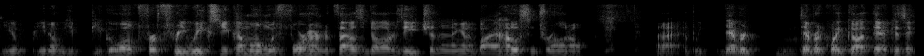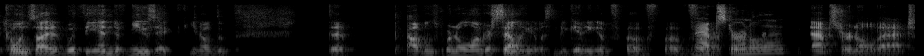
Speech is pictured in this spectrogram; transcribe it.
you you know you, you go out for three weeks and you come home with four hundred thousand dollars each, and then I'm going to buy a house in Toronto. Uh, we never never quite got there because it coincided with the end of music. You know the the albums were no longer selling. It was the beginning of of, of uh, Napster uh, and all that. Napster and all that.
